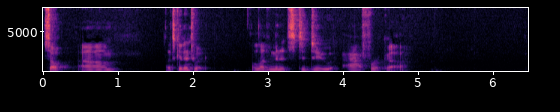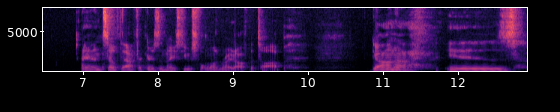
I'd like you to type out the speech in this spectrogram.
So um, let's get into it. 11 minutes to do Africa. And South Africa is a nice, useful one right off the top. Ghana is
